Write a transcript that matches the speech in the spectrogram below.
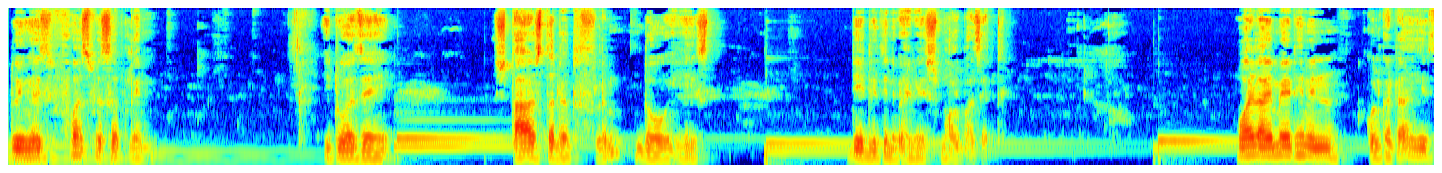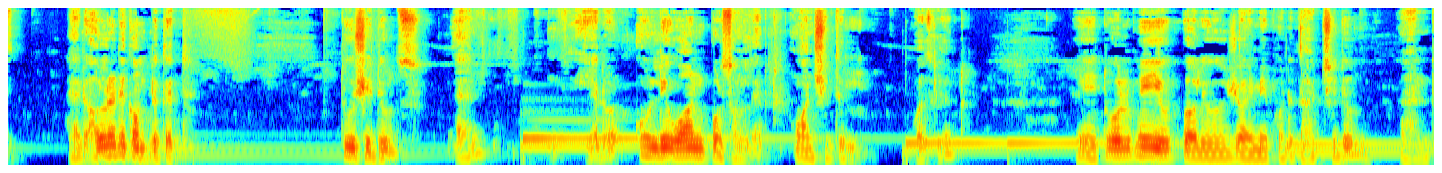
doing his first feature film. It was a star-studded film, though he did it in a very small budget. While I met him in Kolkata, he had already completed two schedules and he had only one person left, one schedule was left. He told me, Utpal, you join me for the third schedule and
